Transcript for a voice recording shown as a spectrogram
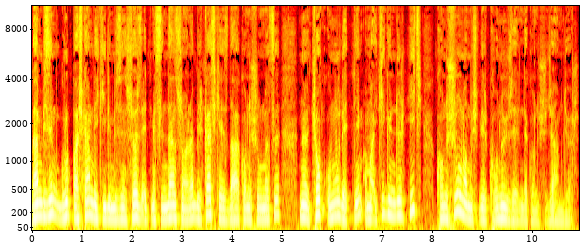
Ben bizim grup başkan vekilimizin söz etmesinden sonra birkaç kez daha konuşulmasını çok umut ettiğim ama iki gündür hiç konuşulmamış bir konu üzerinde konuşacağım diyor.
